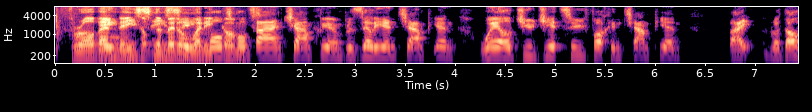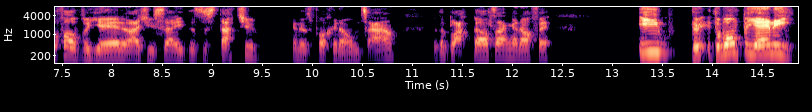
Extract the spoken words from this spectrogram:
Throw them knees up the middle when he multiple comes. time champion, Brazilian champion, world jiu-jitsu fucking champion. Right, Rodolfo Vieira, as you say, there's a statue in his fucking hometown with a black belt hanging off it. He, there, there won't be any.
